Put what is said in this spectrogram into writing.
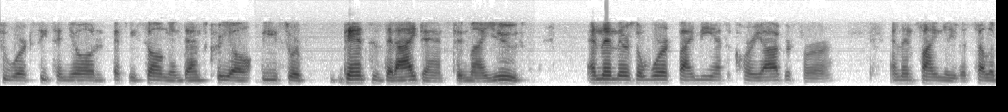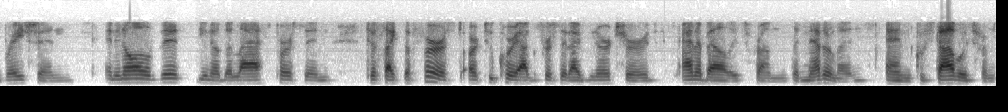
two works, Si Senor, Es Mi Son, and Danse Creole, these were dances that I danced in my youth. And then there's a work by me as a choreographer. And then finally, the celebration and in all of this, you know, the last person, just like the first, are two choreographers that I've nurtured. Annabelle is from the Netherlands, and Gustavo is from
